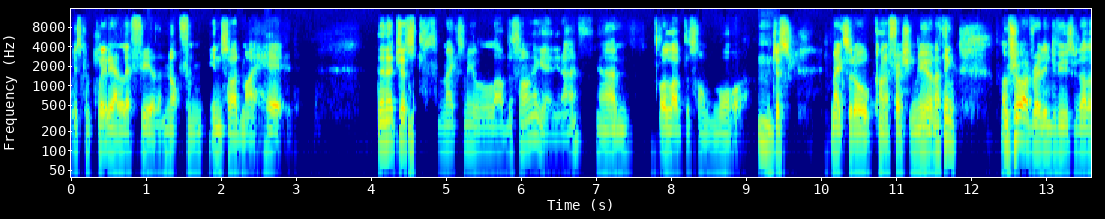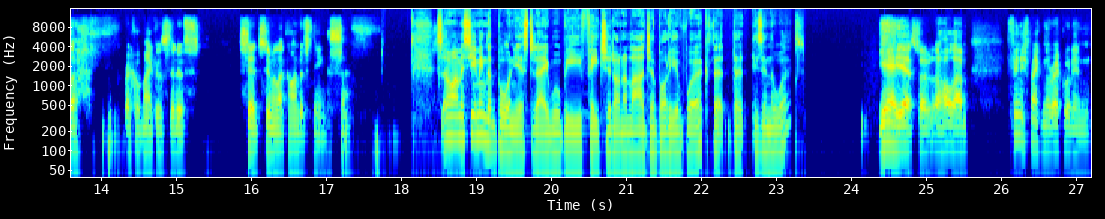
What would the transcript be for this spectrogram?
is completely out of left field and not from inside my head, then it just makes me love the song again, you know, um, or love the song more. Mm. It just makes it all kind of fresh and new. And I think I'm sure I've read interviews with other record makers that have said similar kind of things. So. So I'm assuming that Born Yesterday will be featured on a larger body of work that that is in the works. Yeah, yeah. So the whole um, finished making the record in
